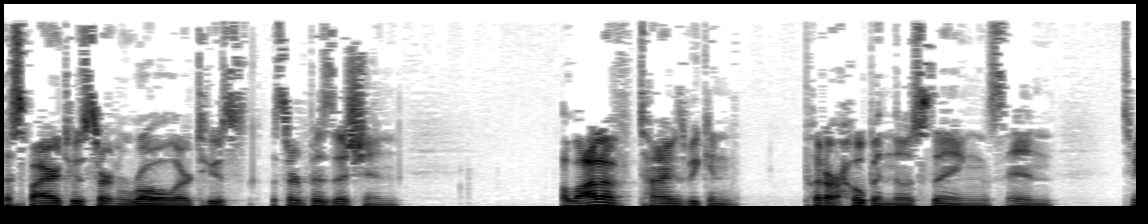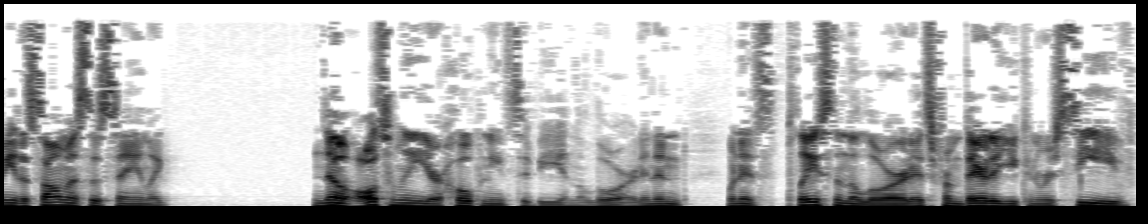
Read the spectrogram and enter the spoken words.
aspire to a certain role or to a certain position. A lot of times we can put our hope in those things. And to me, the psalmist is saying like, no, ultimately your hope needs to be in the Lord. And then when it's placed in the Lord, it's from there that you can receive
